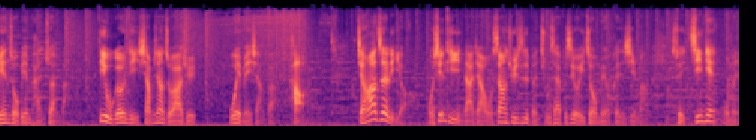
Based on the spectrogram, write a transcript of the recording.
边走边盘算吧。第五个问题，想不想走下去？我也没想法。好，讲到这里哦。我先提醒大家，我上去日本出差不是有一周没有更新吗？所以今天我们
